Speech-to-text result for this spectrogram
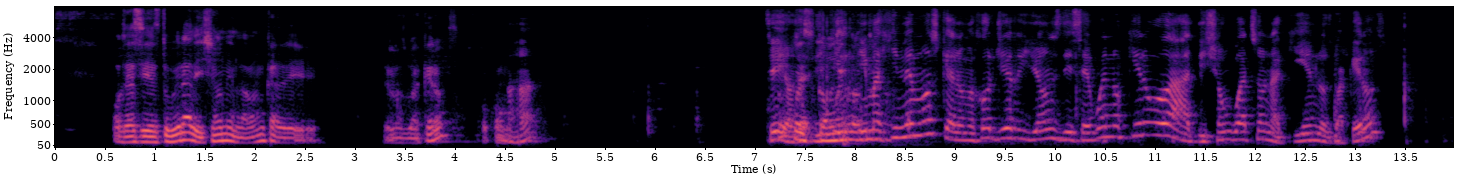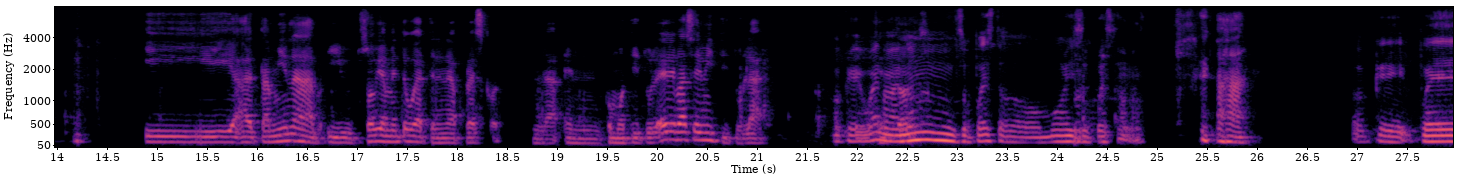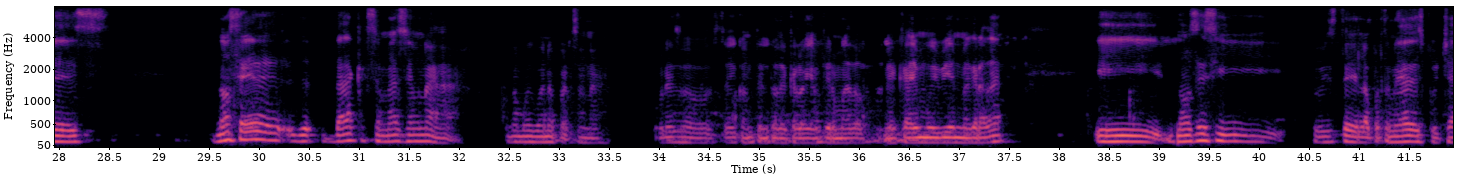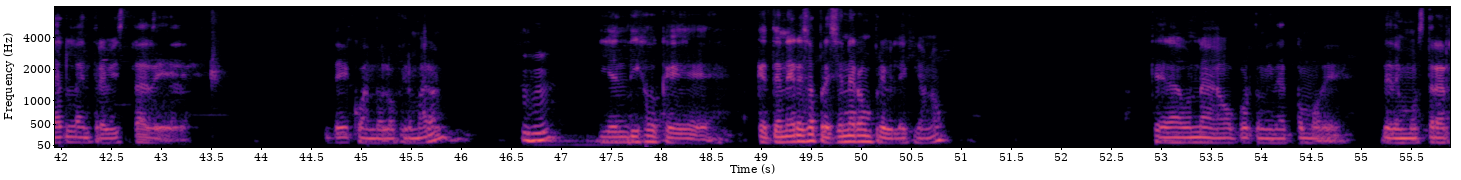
o sea, si estuviera Dishon en la banca de, los vaqueros, ¿o cómo? Ajá. Sí, o pues sea, imaginemos que a lo mejor Jerry Jones dice, bueno, quiero a Dishon Watson aquí en los vaqueros y también a, y pues, obviamente voy a tener a Prescott como titular, él va a ser mi titular. Ok, bueno, en un supuesto muy supuesto, ¿no? Ajá. Ok, pues no sé, Dak se me hace una, una muy buena persona. Por eso estoy contento de que lo hayan firmado. Me cae muy bien, me agrada. Y no sé si tuviste la oportunidad de escuchar la entrevista de, de cuando lo firmaron. Y él dijo que, que, tener esa presión era un privilegio, ¿no? Que era una oportunidad como de, de demostrar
